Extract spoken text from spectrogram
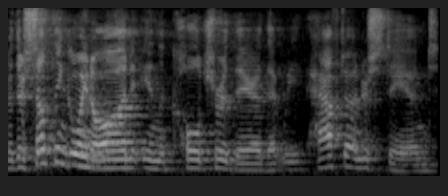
But there's something going on in the culture there that we have to understand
